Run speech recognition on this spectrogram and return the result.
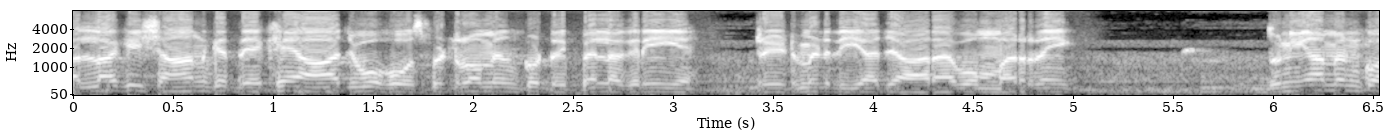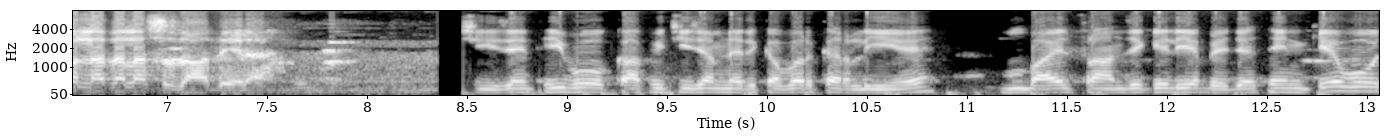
अल्लाह की शान के देखें आज वो हॉस्पिटलों में उनको ड्रिपें लग रही है। ट्रीटमेंट दिया जा रहा है वो मर रही दुनिया में उनको अल्लाह ताला सजा दे रहा है। चीज़ें थी वो काफ़ी चीज़ें हमने रिकवर कर ली है। मोबाइल फ्रांसी के लिए भेजे थे इनके वो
